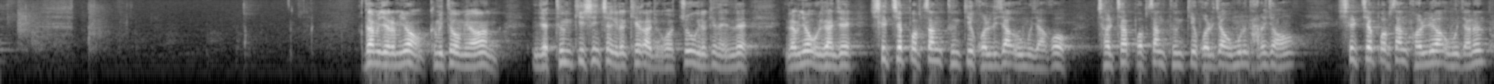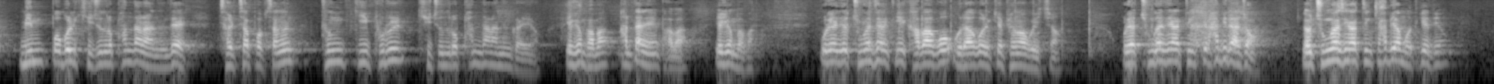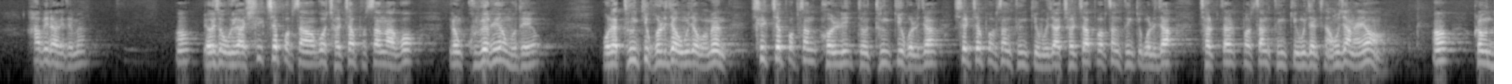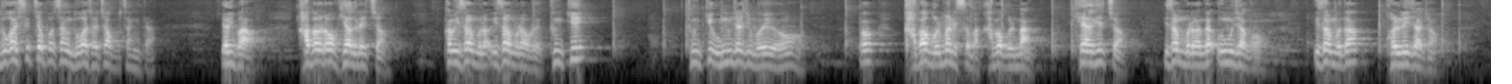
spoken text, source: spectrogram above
그 다음에 여러분요, 그 밑에 보면 이제 등기 신청 이렇게 해가지고 쭉 이렇게 되는데 여러분요, 우리가 이제 실제법상 등기 권리자 의무자고 절차법상 등기 권리자 의무는 다르죠. 실제법상 권리와 의무자는 민법을 기준으로 판단하는데 절차법상은 등기부를 기준으로 판단하는 거예요. 여기 한번 봐봐. 간단해. 봐봐. 여기 한번 봐봐. 우리가 이제 중간생활 등기 갑하고 을하고 이렇게 병하고 있죠. 우리가 중간생활 등기를 합의를 하죠. 그럼 중간생활 등기 합의하면 어떻게 돼요? 합의를 하게 되면 어? 여기서 우리가 실체법상하고 절차법상하고 이런 구별해요 못해요? 우리가 등기 권리자 의무자 보면 실체법상 권리 등- 등기 권리자, 실체법상 등기 의무자, 절차법상 등기 권리자, 절차법상 등기 의무자 이렇게 나오잖아요. 어? 그럼 누가 실체법상 누가 절차법상이다. 여기 봐. 가방으로 계약을 했죠. 그럼 이 사람 뭐라 이 사람 뭐라 그래? 등기 등기 의무자지 뭐예요? 어? 가방 얼마 있어봐. 가방 얼마. 계약했죠. 이 사람 뭐라 한다? 의무자고. 이 사람보다 권리자죠.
